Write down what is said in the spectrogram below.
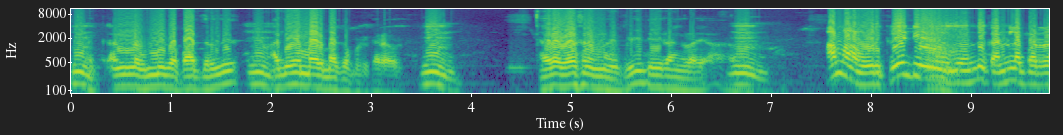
ம். கண்ணில் உன்னிப்பா பார்த்துருந்து அதே மாதிரி மேக்கப் போட்டுருக்காரு அவர். ம். அதெல்லாம் யோசனை செய்யறாங்களாயா ம். ஆமா ஒரு கிரியேட்டிவ் வந்து கண்ணில் படுற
